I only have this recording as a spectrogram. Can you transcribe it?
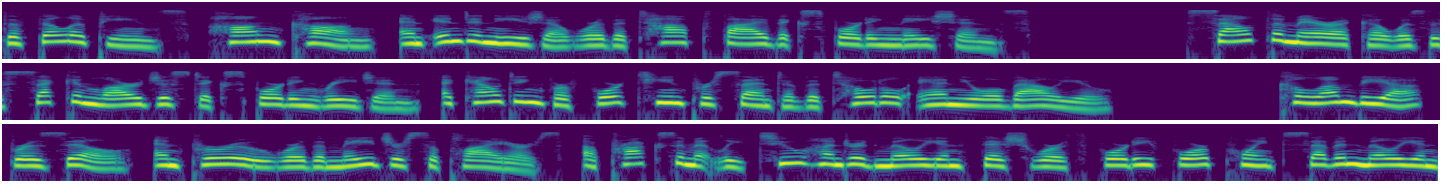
the Philippines, Hong Kong, and Indonesia were the top five exporting nations. South America was the second largest exporting region, accounting for 14% of the total annual value. Colombia, Brazil, and Peru were the major suppliers. Approximately 200 million fish worth $44.7 million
